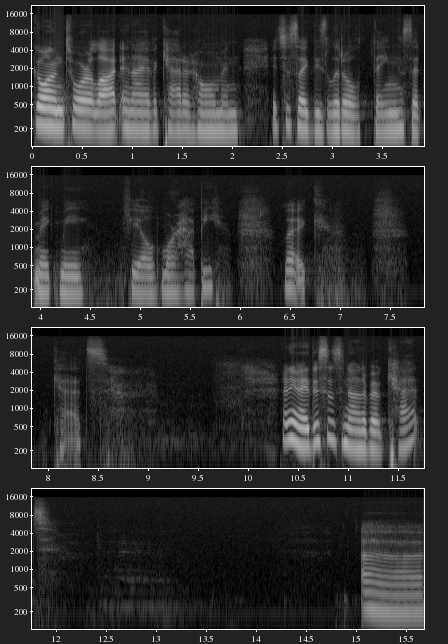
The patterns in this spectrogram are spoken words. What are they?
go on tour a lot, and I have a cat at home, and it's just like these little things that make me feel more happy, like cats. Anyway, this is not about cats. Uh,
